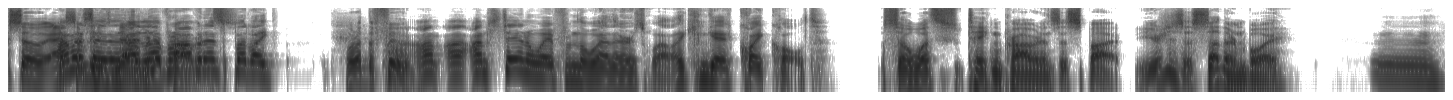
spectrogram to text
so I'm gonna say that I love Providence, Providence, but like what about the food? I'm I'm staying away from the weather as well. It can get quite cold. so what's taking Providence's spot? You're just a Southern boy. Mm,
